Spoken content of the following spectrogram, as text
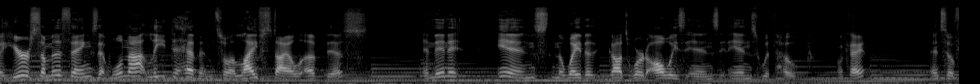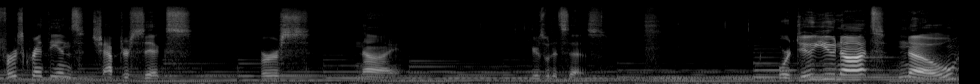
but here are some of the things that will not lead to heaven. So a lifestyle of this. And then it ends in the way that God's word always ends. It ends with hope. Okay? And so 1 Corinthians chapter 6, verse 9. Here's what it says. Or do you not know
